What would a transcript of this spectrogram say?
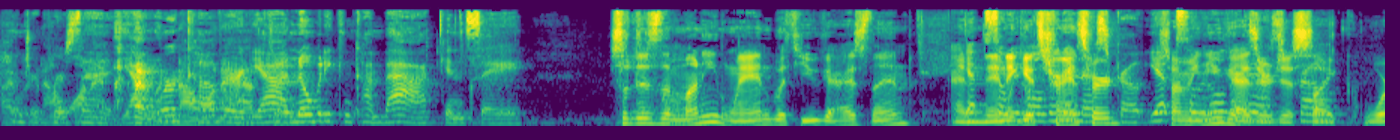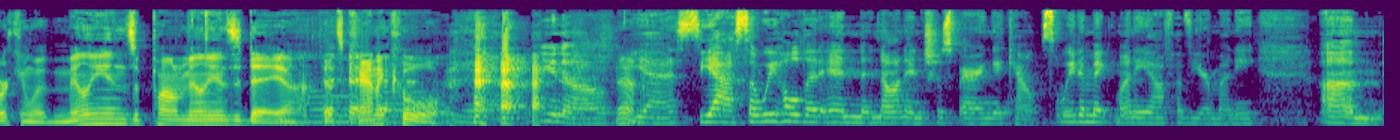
I would not 100%. wanna- I yeah, would we're not covered. have Yeah, to- nobody can come back and say, so does the money land with you guys then and Yep, then it gets hold it in transferred escrow. Yep, so i so mean you hold it guys in are just escrow. like working with millions upon millions a day huh? that's kind of cool yeah, you know, yes, yeah. So we hold it in a non-interest bearing account. So we don't make money off of your money, um,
